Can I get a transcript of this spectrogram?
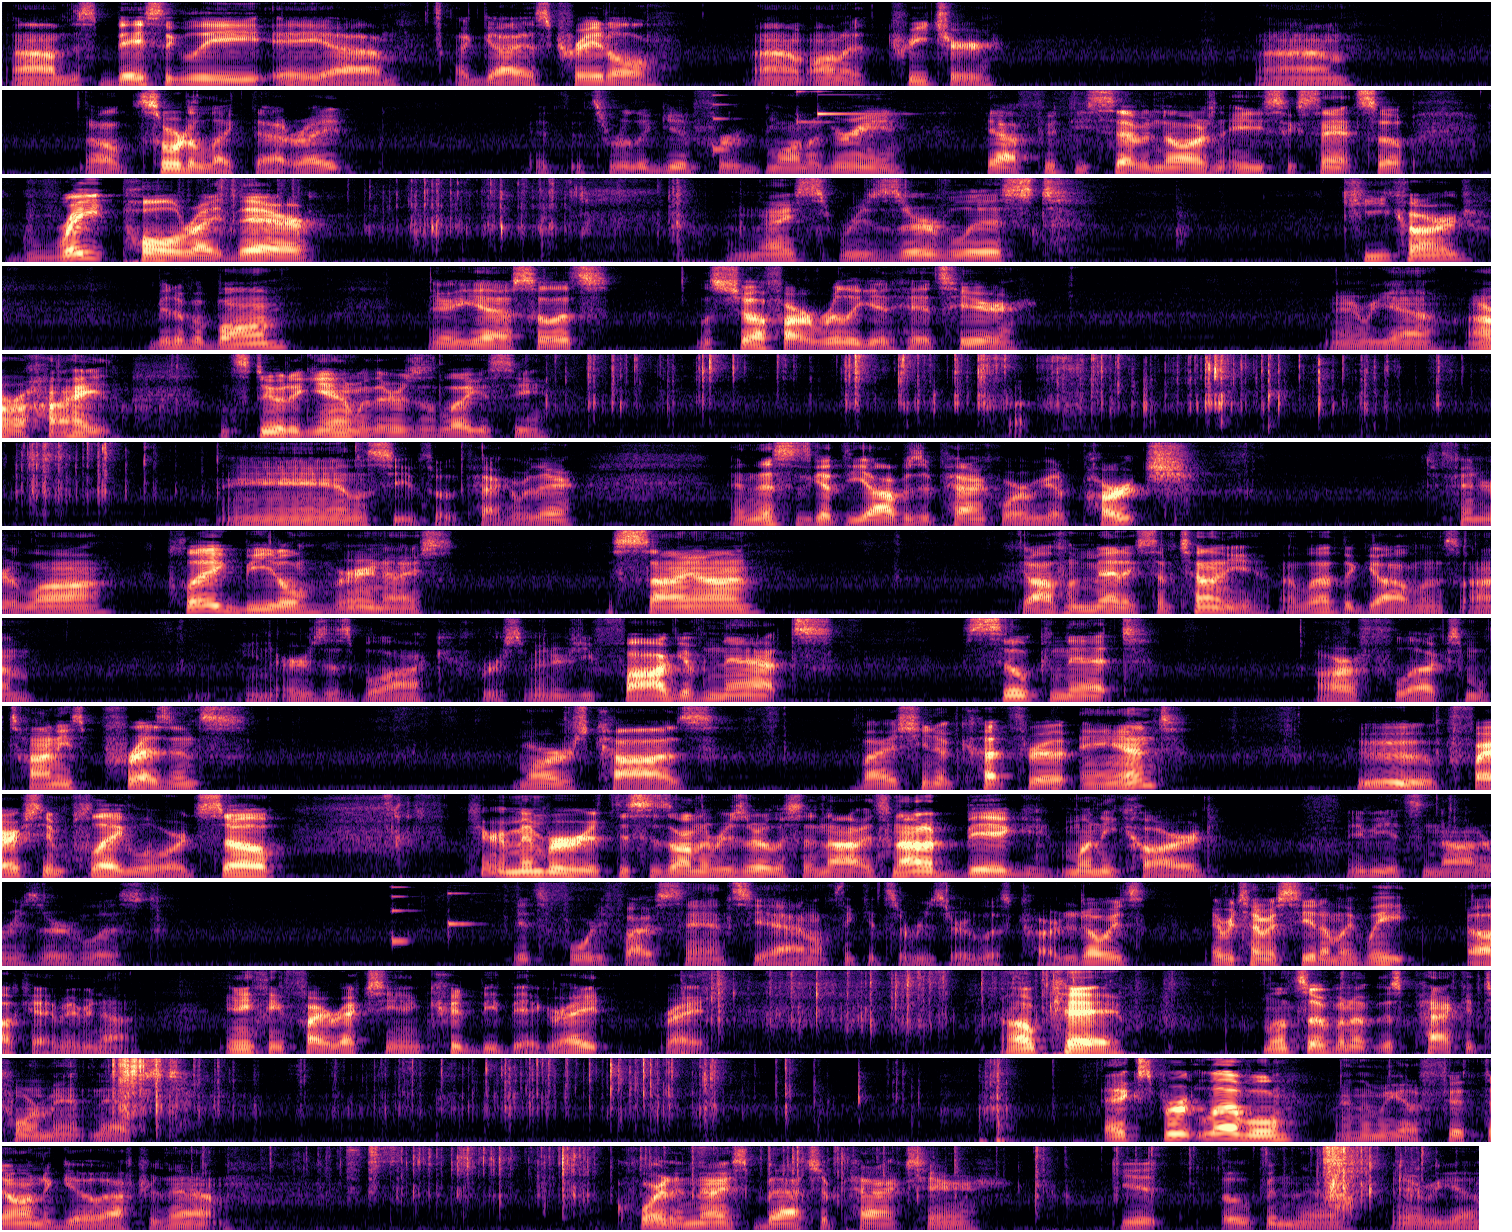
Um, this is basically a, um, a Gaea's Cradle um, on a creature. Um, well, sort of like that, right? It, it's really good for mono green. Yeah, $57.86. So great pull right there. A nice reserve list key card. Bit of a bomb. There you go. So let's let's show off our really good hits here. There we go. All right. Let's do it again with Urza's Legacy. And let's see, throw the pack over there. And this has got the opposite pack where we got a Parch, Defender Law, Plague Beetle, very nice. The Scion, Goblin Medics. I'm telling you, I love the goblins on in Urza's block. Burst of Energy, Fog of Gnats, Silk Net, Aura Flux, Multani's Presence, Martyr's Cause, Viashino Cutthroat, and Ooh, Phyrexian Plague Lord. So, I can't remember if this is on the reserve list or not. It's not a big money card. Maybe it's not a reserve list. It's 45 cents. Yeah, I don't think it's a reserve list card. It always, every time I see it, I'm like, wait, oh, okay, maybe not. Anything Phyrexian could be big, right? Right. Okay, let's open up this pack of Torment next. expert level. And then we got a fifth dawn to go after that. Quite a nice batch of packs here. Get open though. There we go.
